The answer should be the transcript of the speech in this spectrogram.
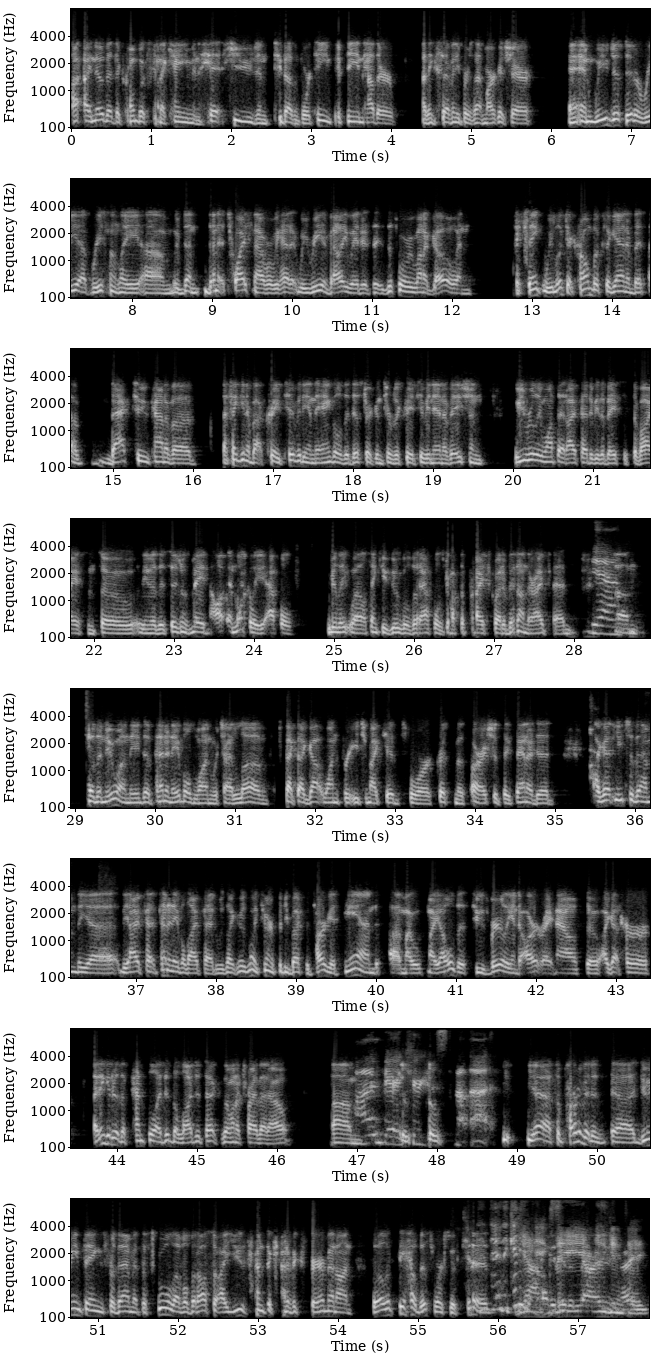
I I know that the Chromebooks kind of came and hit huge in 2014, 15. Now they're I think 70 percent market share. And we just did a re-up recently. Um, we've done done it twice now, where we had it. We reevaluated. Is this where we want to go? And I think we looked at Chromebooks again, but uh, back to kind of a, thinking about creativity and the angle of the district in terms of creativity and innovation. We really want that iPad to be the basis device, and so you know the decision was made. And luckily, Apple really well. Thank you, Google, but Apple's dropped the price quite a bit on their iPad. Yeah. Um, so the new one, the, the pen enabled one, which I love. In fact, I got one for each of my kids for Christmas, or I should say Santa did. I got each of them the uh, the iPad pen enabled iPad it was like it was only 250 bucks at Target, and uh, my my oldest who's really into art right now, so I got her. I didn't get her the pencil. I did the Logitech because I want to try that out. Um, I'm very so, curious so, about that. Yeah, so part of it is uh, doing things for them at the school level, but also I use them to kind of experiment on. Well, let's see how this works with kids. They're the guinea yeah, pigs. they are the guinea pigs.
